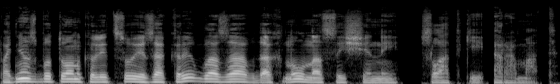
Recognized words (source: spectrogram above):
Поднес бутон к лицу и, закрыв глаза, вдохнул насыщенный сладкий аромат.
